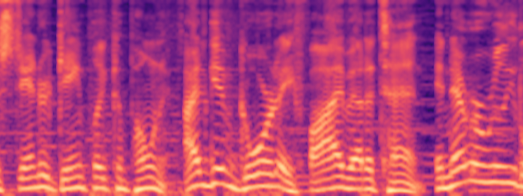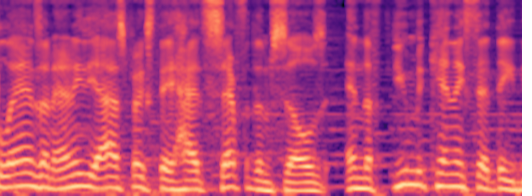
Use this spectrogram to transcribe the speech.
to standard gameplay components. I'd give Gord a 5 out of 10. It never really lands on any of the aspects they had set for themselves, and the few mechanics that they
